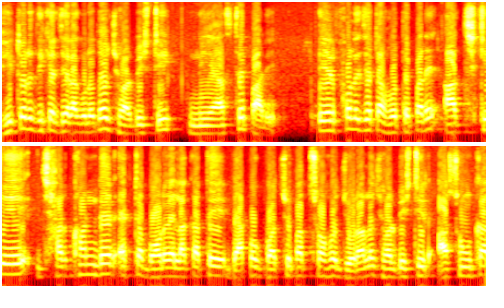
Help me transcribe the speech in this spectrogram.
ভিতরের দিকের জেলাগুলোতেও ঝড় বৃষ্টি নিয়ে আসতে পারে। এর ফলে যেটা হতে পারে, আজকে ঝাড়খণ্ডের একটা বড় এলাকাতে ব্যাপক বজ্রপাত সহ জোরালো ঝড় বৃষ্টির আশঙ্কা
